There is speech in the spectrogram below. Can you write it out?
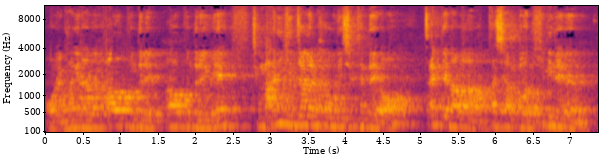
오늘 강연하는 아홉 분들의 아홉 분들에게 지금 많이 긴장을 하고 계실 텐데요. 짧게나마 다시 한번 힘이 되는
